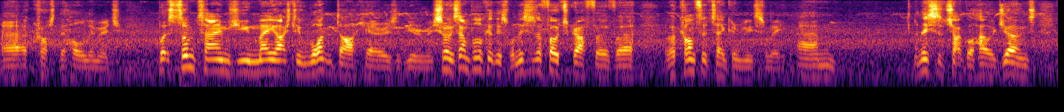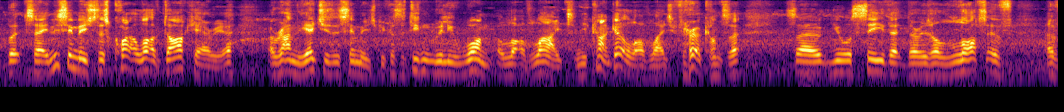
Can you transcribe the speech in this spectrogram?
uh, across the whole image. But sometimes you may actually want dark areas of your image. So for example look at this one, this is a photograph of, uh, of a concert taken recently. Um, and this is a chap called Howard Jones but uh, in this image there's quite a lot of dark area around the edges of this image because I didn't really want a lot of light and you can't get a lot of light if you're at a concert so you will see that there is a lot of, of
